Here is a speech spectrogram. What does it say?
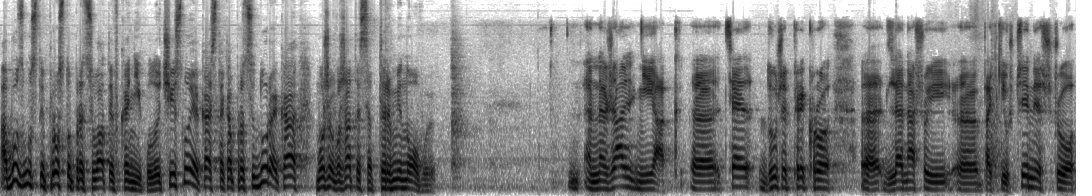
або змусити просто працювати в канікули. Чи існує якась така процедура, яка може вважатися терміновою? На жаль, ніяк. Е, Це дуже прикро е, для нашої е, батьківщини, що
